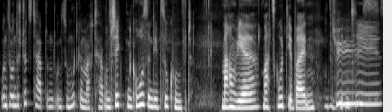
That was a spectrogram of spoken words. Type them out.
uns so unterstützt habt und uns so Mut gemacht habt. Und schickt einen Gruß in die Zukunft. Machen wir. Macht's gut, ihr beiden. tschüss. Tschüss.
